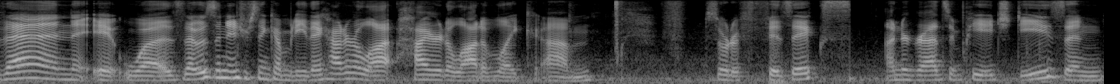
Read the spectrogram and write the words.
Then it was that was an interesting company. They had a lot hired a lot of like um, f- sort of physics undergrads and PhDs and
